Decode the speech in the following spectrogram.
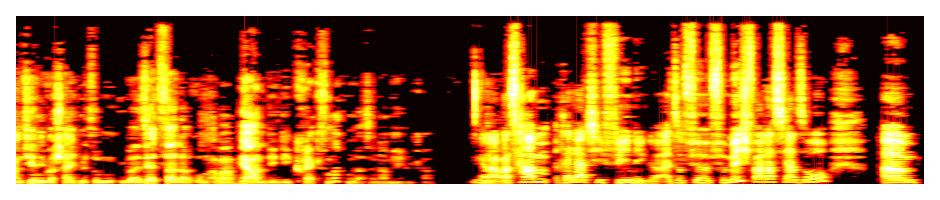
hantieren die wahrscheinlich mit so einem Übersetzer darum. Aber ja, die, die Cracks machen das in Amerika. Genau, was haben relativ wenige. Also für, für mich war das ja so, ähm,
